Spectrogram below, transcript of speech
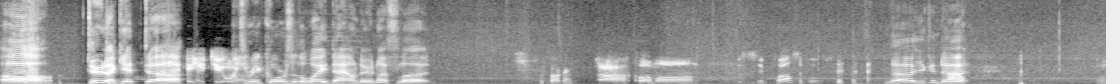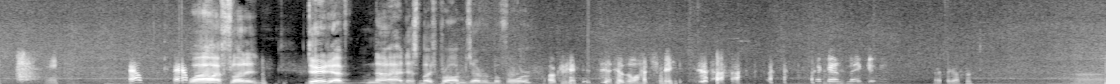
Oh! Dude, I get uh, What are you doing? three quarters of the way down, dude, and I flood. Who's talking? Ah, come on. This is impossible. No, you can do it. Help! Help! Wow, I flooded. Dude, I've not had this much problems ever before. Okay, just watch me. I can't make it. there we go. Uh,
